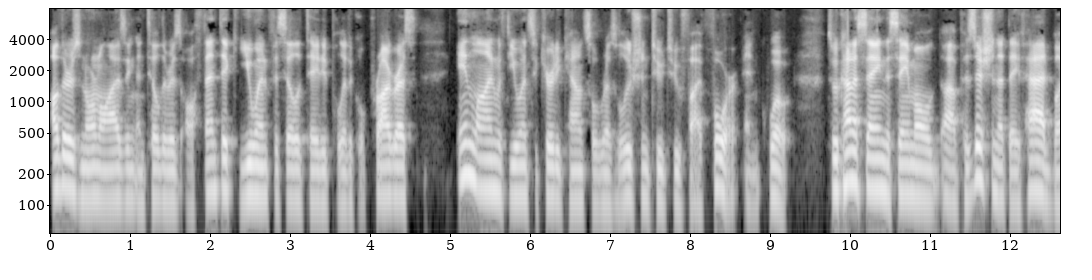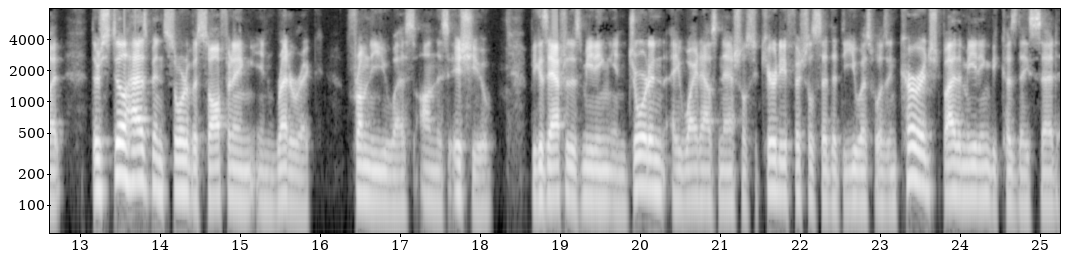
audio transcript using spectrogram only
others normalizing until there is authentic UN facilitated political progress in line with UN Security Council Resolution 2254, end quote. So, kind of saying the same old uh, position that they've had, but there still has been sort of a softening in rhetoric from the US on this issue because after this meeting in Jordan, a White House national security official said that the U.S. was encouraged by the meeting because they said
